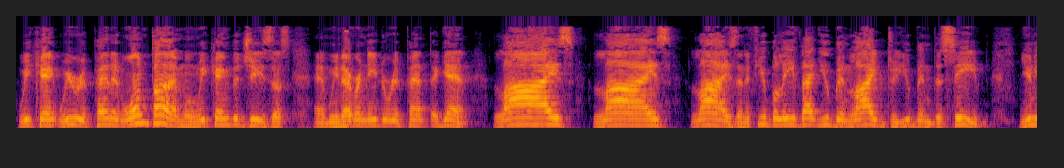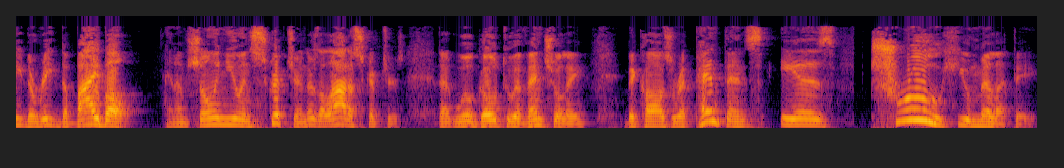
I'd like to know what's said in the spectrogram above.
we can't, we repented one time when we came to Jesus and we never need to repent again. Lies, lies, lies. And if you believe that, you've been lied to, you've been deceived. You need to read the Bible. And I'm showing you in scripture, and there's a lot of scriptures that we'll go to eventually, because repentance is true humility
